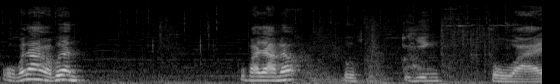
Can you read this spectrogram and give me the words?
โอ้ไม่ได้ว่ะเพื่อน กูพยายามแล้วปึ๊บกูยิง สวย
